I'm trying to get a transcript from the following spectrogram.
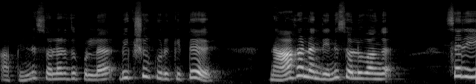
அப்படின்னு சொல்கிறதுக்குள்ளே பிக்ஷு குறுக்கிட்டு நாகநந்தின்னு சொல்லுவாங்க. சரி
